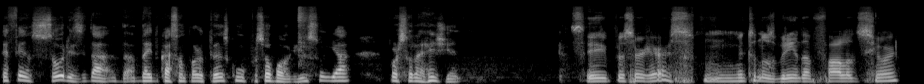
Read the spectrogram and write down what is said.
defensores da, da, da educação para o trânsito, como o professor Maurício e a professora Regina. Sei, professor Gerson, muito nos brinda a fala do senhor.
